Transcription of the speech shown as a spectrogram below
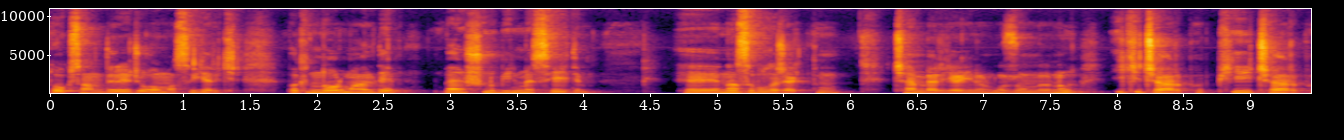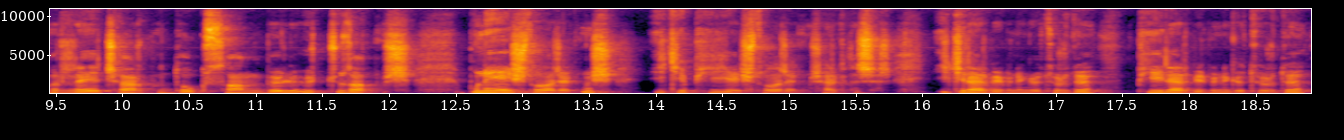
90 derece olması gerekir. Bakın normalde ben şunu bilmeseydim e, nasıl bulacaktım çember yayının uzunluğunu? 2 çarpı pi çarpı r çarpı 90 bölü 360. Bu neye eşit olacakmış? 2 pi'ye eşit olacakmış arkadaşlar. İkiler birbirini götürdü. Pi'ler birbirini götürdü.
